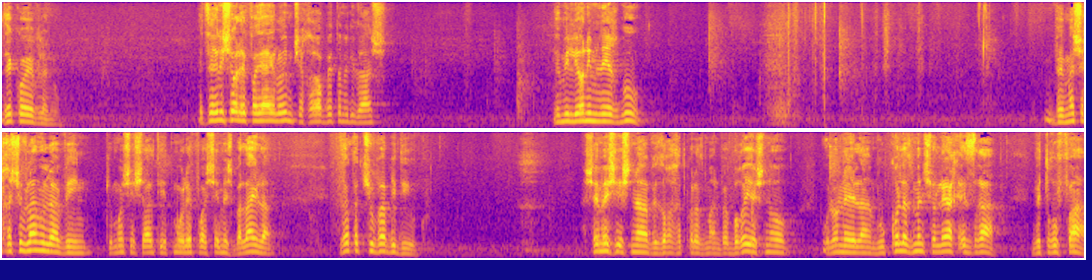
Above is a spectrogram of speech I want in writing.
זה כואב לנו. וצריך לשאול איפה היה אלוהים כשחרב בית המקדש ומיליונים נהרגו. ומה שחשוב לנו להבין, כמו ששאלתי אתמול איפה השמש בלילה, זאת התשובה בדיוק. השמש ישנה וזורחת כל הזמן, והבורא ישנו הוא לא נעלם, והוא כל הזמן שולח עזרה ותרופה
